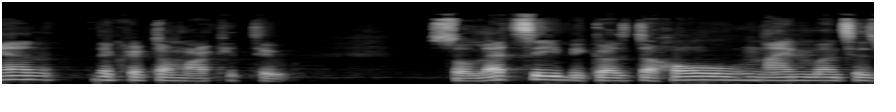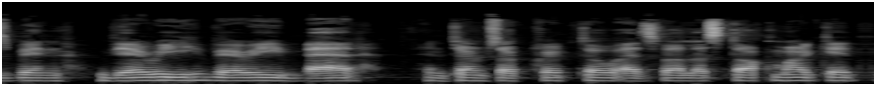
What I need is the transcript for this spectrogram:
and the crypto market too. So let's see, because the whole nine months has been very, very bad in terms of crypto as well as stock market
